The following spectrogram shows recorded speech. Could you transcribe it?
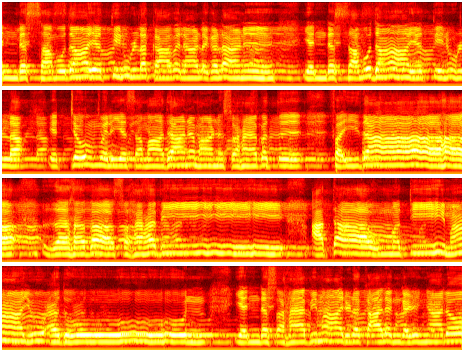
എന്റെ സമുദായത്തിനുള്ള കാവലാളുകളാണ് എന്റെ സമുദായത്തിനുള്ള ഉള്ള ഏറ്റവും വലിയ സമാധാനമാണ് സ്വഹാബത്ത്. എന്റെ സഹാബിമാരുടെ കാലം കഴിഞ്ഞാലോ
